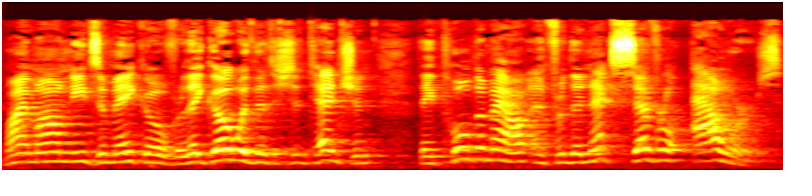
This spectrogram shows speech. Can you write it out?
my mom needs a makeover. They go with this intention, they pull them out, and for the next several hours,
